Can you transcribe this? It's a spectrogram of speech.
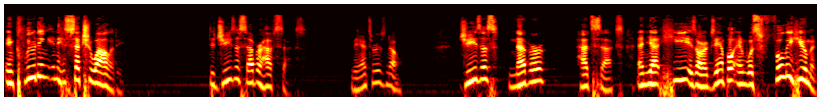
including in his sexuality. Did Jesus ever have sex? The answer is no. Jesus never had sex, and yet he is our example and was fully human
